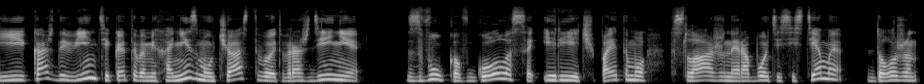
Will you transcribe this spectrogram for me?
И каждый винтик этого механизма участвует в рождении звуков голоса и речи, поэтому в слаженной работе системы должен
